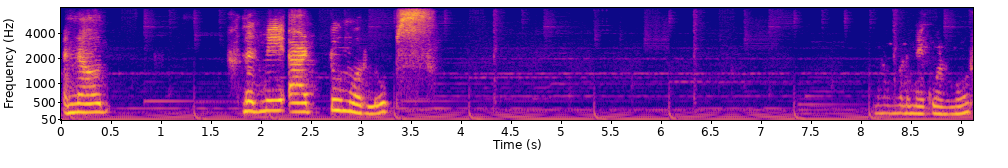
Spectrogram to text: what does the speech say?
And now let me add two more loops. I'm going to make one more.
